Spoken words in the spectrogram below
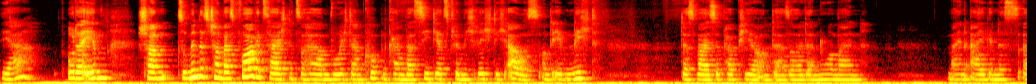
Ja, oder eben schon, zumindest schon was vorgezeichnet zu haben, wo ich dann gucken kann, was sieht jetzt für mich richtig aus und eben nicht das weiße Papier und da soll dann nur mein, mein eigenes äh,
